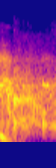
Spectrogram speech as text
child.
